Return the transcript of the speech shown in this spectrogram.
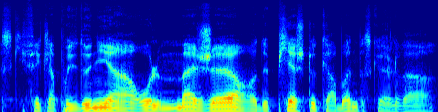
Ce qui fait que la posidonie a un rôle majeur de piège de carbone parce qu'elle va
